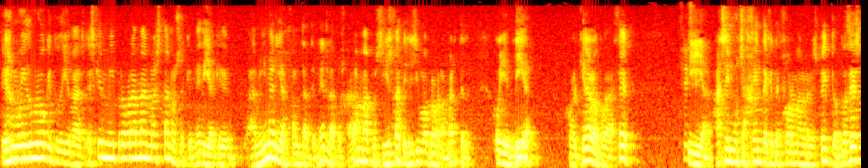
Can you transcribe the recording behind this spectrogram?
es muy duro que tú digas, es que en mi programa no está no sé qué media, que a mí me haría falta tenerla. Pues caramba, pues sí es facilísimo programártela. Hoy en día, cualquiera lo puede hacer. y además hay mucha gente que te forma al respecto. Entonces,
